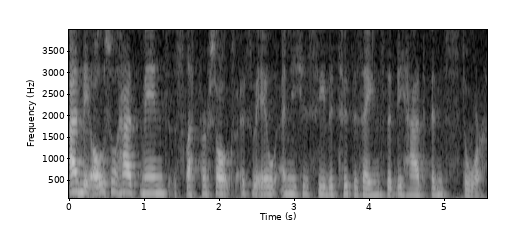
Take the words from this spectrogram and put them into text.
and they also had men's slipper socks as well and you can see the two designs that they had in store.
